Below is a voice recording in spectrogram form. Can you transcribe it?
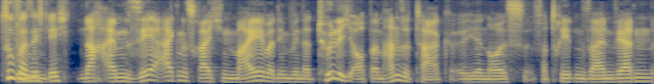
zuversichtlich. Nach einem sehr ereignisreichen Mai, bei dem wir natürlich auch beim Hansetag äh, hier Neues vertreten sein werden,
